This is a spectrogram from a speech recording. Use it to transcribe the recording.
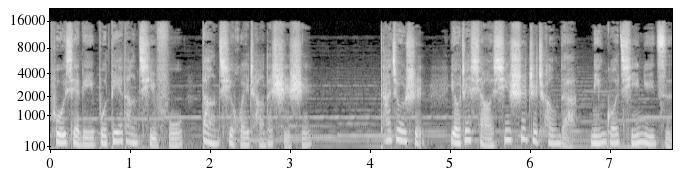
谱写了一部跌宕起伏、荡气回肠的史诗。她就是有着“小西施”之称的民国奇女子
